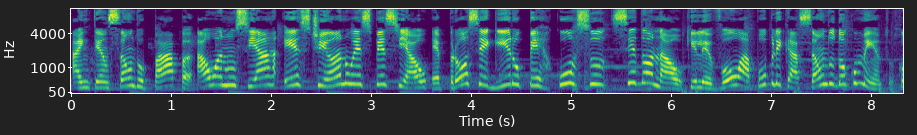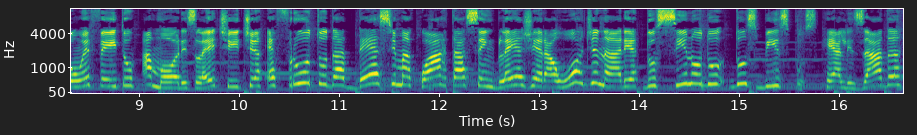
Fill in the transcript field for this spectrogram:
A intenção do Papa, ao anunciar este ano especial, é prosseguir o percurso sidonal que levou à publicação do documento. Com efeito, Amores Laetitia é fruto da 14ª Assembleia Geral Ordinária do Sínodo dos Bispos, realizada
